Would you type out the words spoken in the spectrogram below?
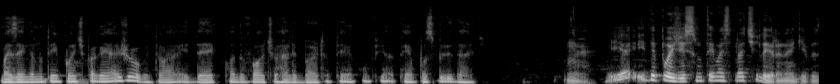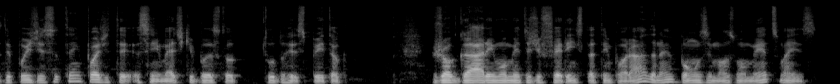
Mas ainda não tem punch pra ganhar jogo, então a ideia é que quando volte o Halliburton tenha confiança, tenha possibilidade. É. E aí depois disso não tem mais prateleira, né, Gibas? Depois disso tem, pode ter, assim, Magic e Buzz, to- tudo respeito ao jogar em momentos diferentes da temporada, né? Bons e maus momentos, mas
